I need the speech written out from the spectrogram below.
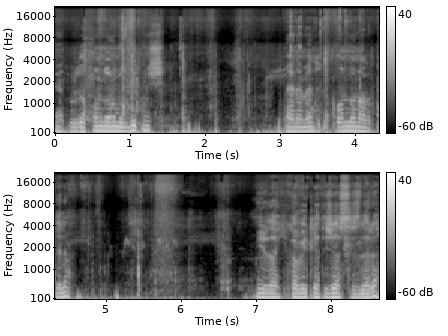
Evet burada kondonumuz bitmiş. Ben hemen kondon alıp gelim. Bir dakika bekleteceğiz sizlere.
